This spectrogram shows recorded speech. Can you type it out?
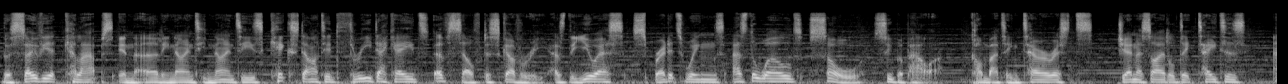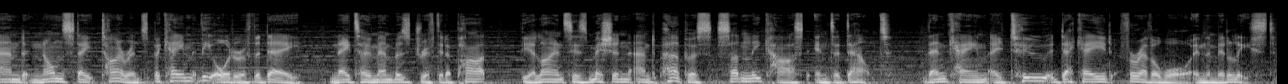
The Soviet collapse in the early 1990s kick-started three decades of self-discovery as the US spread its wings as the world's sole superpower. Combating terrorists, genocidal dictators, and non-state tyrants became the order of the day. NATO members drifted apart, the alliance's mission and purpose suddenly cast into doubt. Then came a two-decade forever war in the Middle East.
